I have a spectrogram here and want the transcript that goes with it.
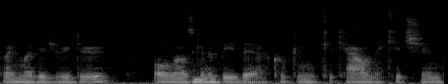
playing my didgeridoo. Ola's going to Mm. be there cooking cacao in the kitchen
